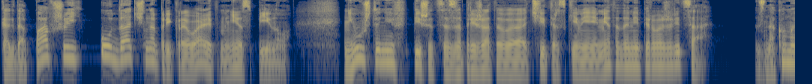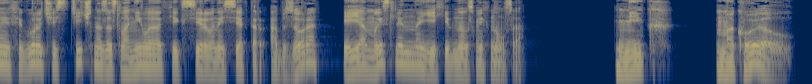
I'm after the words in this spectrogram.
когда павший удачно прикрывает мне спину. Неужто не впишется за прижатого читерскими методами первожреца? Знакомая фигура частично заслонила фиксированный сектор обзора, и я мысленно ехидно усмехнулся. «Ник Макоэл?»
